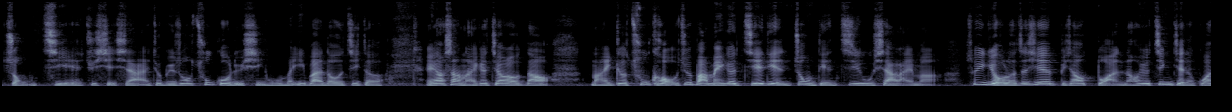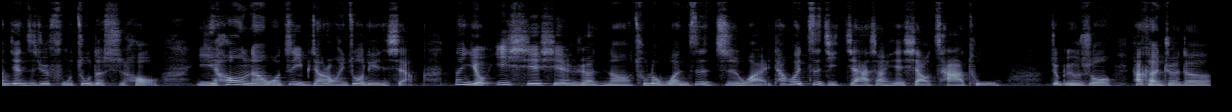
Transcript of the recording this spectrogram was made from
总结去写下来。就比如说出国旅行，我们一般都记得，诶，要上哪一个交流道，哪一个出口，就把每一个节点重点记录下来嘛。所以有了这些比较短，然后又精简的关键字去辅助的时候，以后呢，我自己比较容易做联想。那有一些些人呢，除了文字之外，他会自己加上一些小插图。就比如说，他可能觉得，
